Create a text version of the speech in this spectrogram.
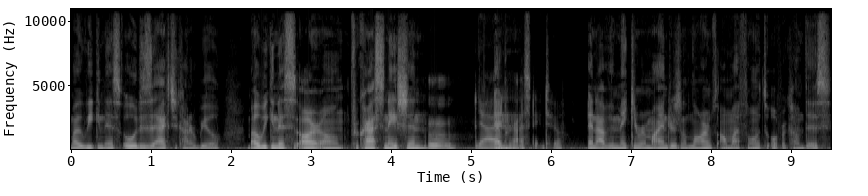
My weakness, oh, this is actually kind of real. My weaknesses are um, procrastination, Mm. Yeah, I And- procrastinate too. and I've been making reminders and alarms on my phone to overcome this.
